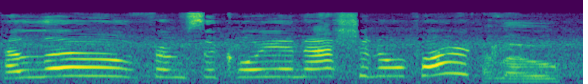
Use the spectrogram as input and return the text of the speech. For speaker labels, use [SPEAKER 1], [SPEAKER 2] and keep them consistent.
[SPEAKER 1] Hello from Sequoia National Park.
[SPEAKER 2] Hello.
